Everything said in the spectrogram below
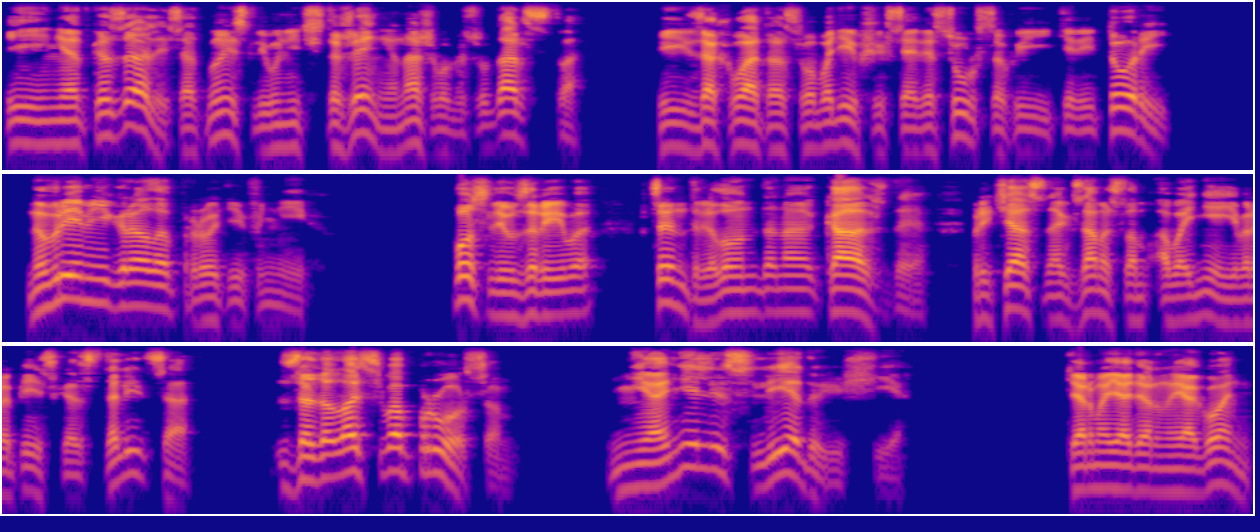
и не отказались от мысли уничтожения нашего государства и захвата освободившихся ресурсов и территорий, но время играло против них. После взрыва в центре Лондона каждая, причастная к замыслам о войне европейская столица, задалась вопросом, не они ли следующие? Термоядерный огонь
